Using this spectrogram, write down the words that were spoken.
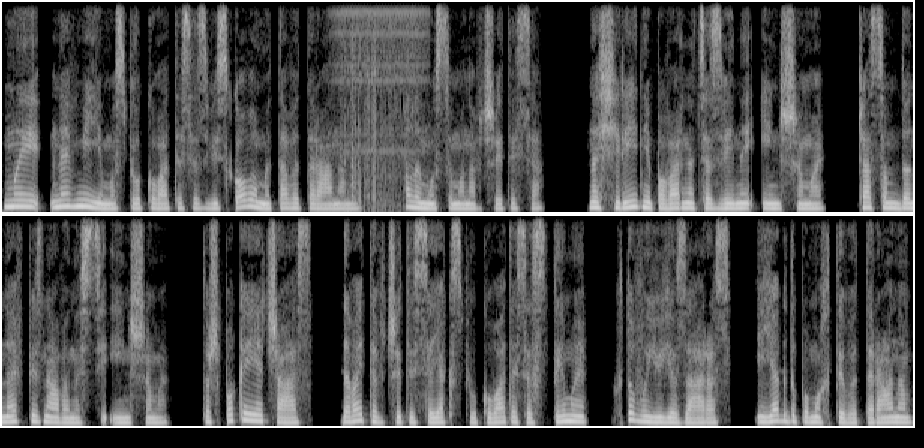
Ми не вміємо спілкуватися з військовими та ветеранами, але мусимо навчитися. Наші рідні повернуться з війни іншими, часом до невпізнаваності іншими. Тож, поки є час, давайте вчитися, як спілкуватися з тими, хто воює зараз, і як допомогти ветеранам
